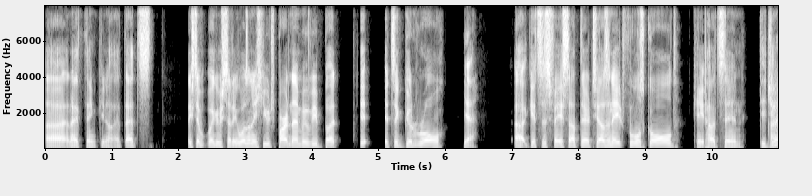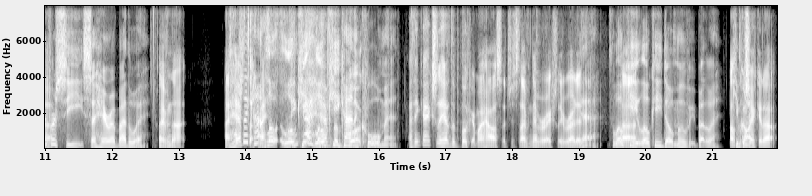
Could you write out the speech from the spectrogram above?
Uh, and I think you know that that's like like we said, he wasn't a huge part in that movie, but it it's a good role. Yeah. uh, gets his face out there. 2008, Fool's Gold. Kate Hudson. Did you Uh, ever see Sahara? By the way, I have not. I have to, I low, key, I low have key, the kind of cool, man. I think I actually have the book at my house. I just I've never actually read it. Yeah, it's low key, low key, dope movie. By the way, I'll keep going. check it out.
